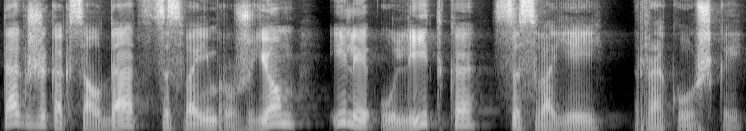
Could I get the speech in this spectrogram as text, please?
так же, как солдат со своим ружьем или улитка со своей ракушкой.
